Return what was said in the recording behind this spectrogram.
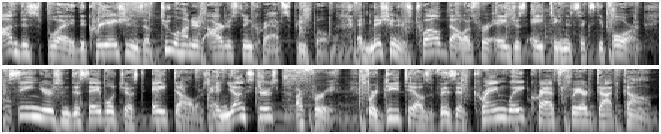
On display, the creations of 200 artists and craftspeople. Admission is $12 for ages 18 to 64. Seniors and disabled just $8 and youngsters are free. For details, visit cranewaycraftsfair.com.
